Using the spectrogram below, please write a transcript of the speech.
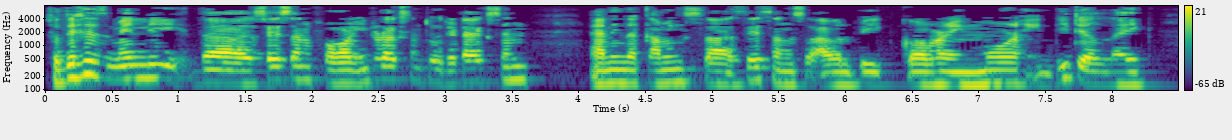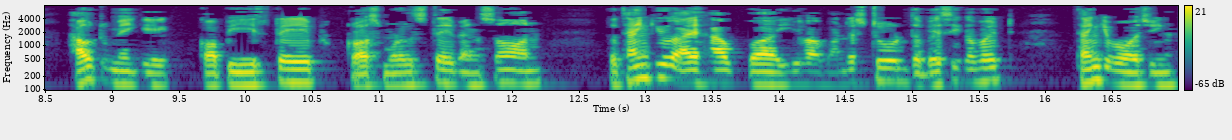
so this is mainly the session for introduction to data action and in the coming uh, sessions I will be covering more in detail like how to make a copy step, cross model step and so on. So thank you. I hope uh, you have understood the basic of it. Thank you for watching.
